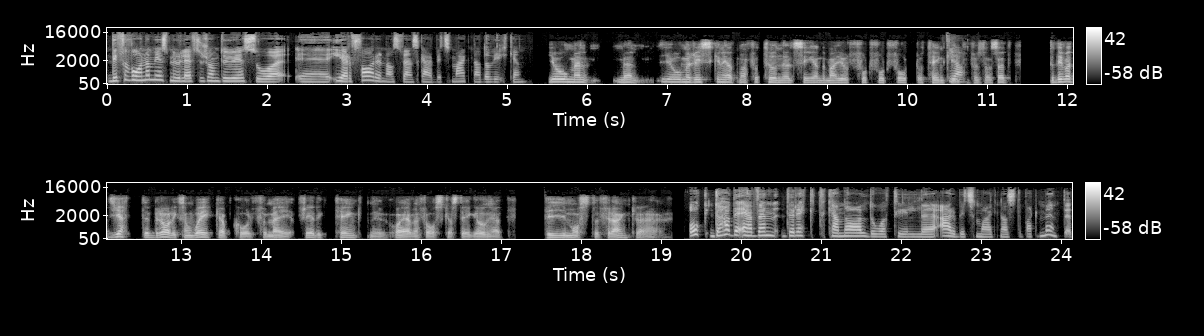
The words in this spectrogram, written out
Det förvånar mig en smula eftersom du är så eh, erfaren av svensk arbetsmarknad och vilken? Jo men, men, jo, men risken är att man får tunnelseende, man gör fort, fort, fort och tänker ja. inte förstås. Så, att, så det var ett jättebra liksom, wake-up call för mig. Fredrik, tänk nu, och även för Oskar Stegunge, att vi måste förankra det här. Och du hade även direktkanal då till eh, arbetsmarknadsdepartementet.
